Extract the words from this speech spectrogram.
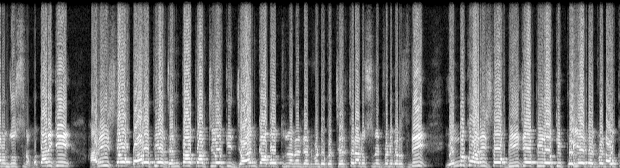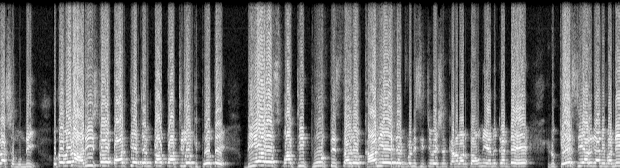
మనం చూస్తున్నాం. మొత్తానికి హరీష్ రావు భారతీయ జనతా పార్టీలోకి జాయిన్ కాబోతున్నాడు అనేటటువంటి ఒక చర్చ నడుస్తున్నటువంటి పరిస్థితి. ఎందుకు హరీష్ రావు బీజేపీలోకి పోయేటటువంటి అవకాశం ఉంది? ఒకవేళ హరీష్ రావు భారతీయ జనతా పార్టీలోకి పోతే బీఆర్ఎస్ పార్టీ పూర్తి స్థాయిలో ఖాళీ అయ్యేటటువంటి సిచ్యువేషన్ కనబడతా ఉంది. ఎందుకంటే ఇటు కేసీఆర్ కానివ్వండి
